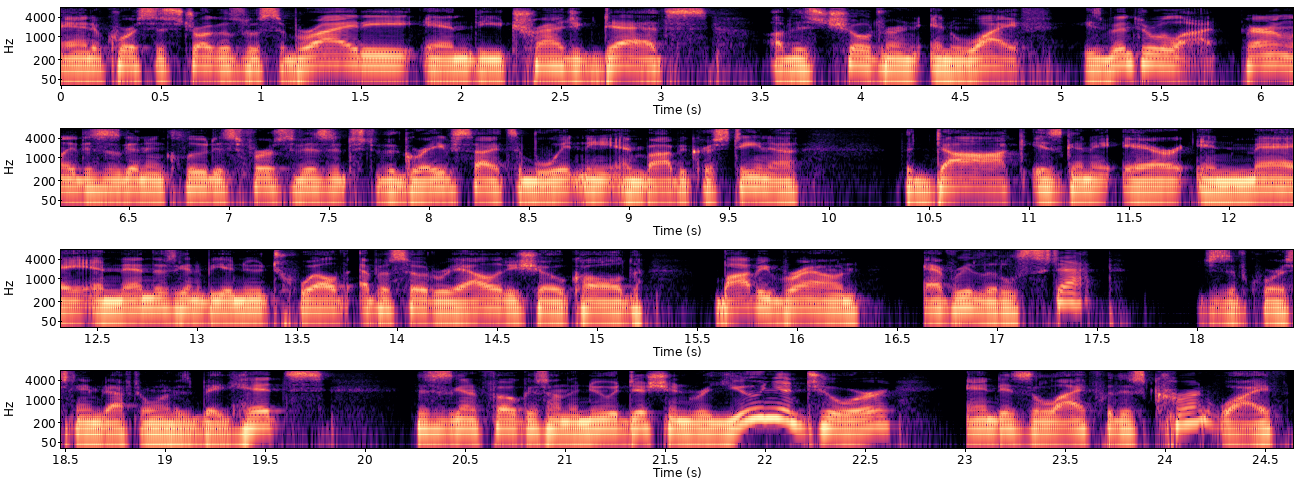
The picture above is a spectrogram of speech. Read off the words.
and of course his struggles with sobriety and the tragic deaths of his children and wife. He's been through a lot. Apparently this is going to include his first visits to the grave sites of Whitney and Bobbi Kristina. The doc is going to air in May and then there's going to be a new 12 episode reality show called Bobby Brown Every Little Step which is, of course, named after one of his big hits. This is going to focus on the New Edition reunion tour and his life with his current wife,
